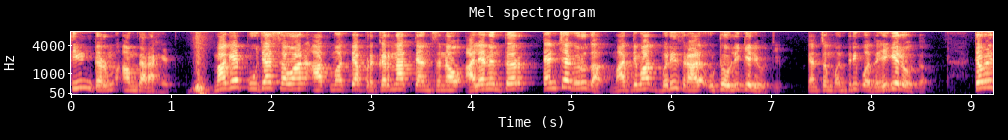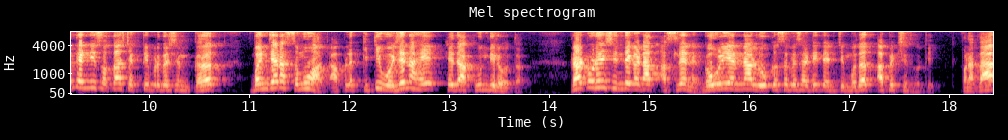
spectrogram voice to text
तीन टर्म आमदार आहेत. मागे पूजा चव्हाण आत्महत्या प्रकरणात त्यांचं नाव आल्यानंतर त्यांच्या विरोधात माध्यमात बरीच राळ उठवली गेली होती. त्यांचं मंत्रीपदही गेलं होतं. त्यावेळी त्यांनी स्वतः शक्ती प्रदर्शन करत बंजारा समूहात आपलं किती वजन आहे हे दाखवून दिलं होतं. राठोड हे शिंदे गटात असल्यानं गवळी यांना लोकसभेसाठी त्यांची मदत अपेक्षित होती. पण आता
